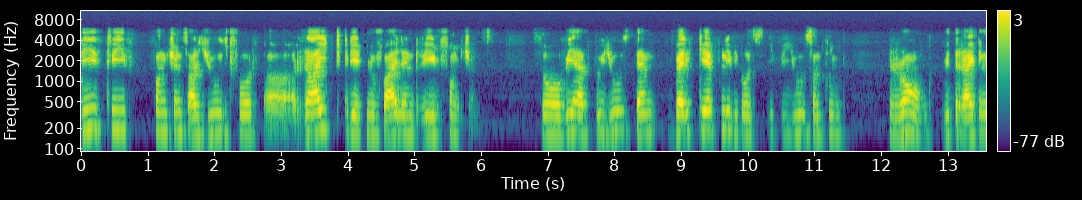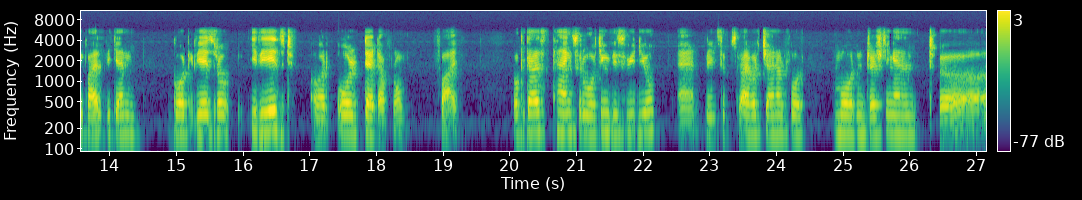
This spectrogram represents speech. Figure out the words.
these three functions are used for uh, write create new file and read functions. So we have to use them very carefully because if we use something wrong with the writing file we can got erased erased our old data from file. Okay guys thanks for watching this video and please subscribe our channel for more interesting and uh,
